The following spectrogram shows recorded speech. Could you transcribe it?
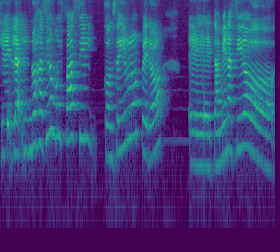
que nos ha sido muy fácil conseguirlo, pero también ha sido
